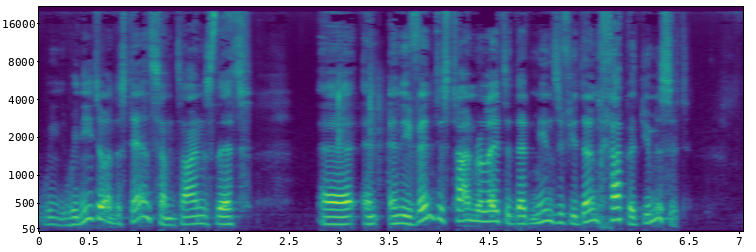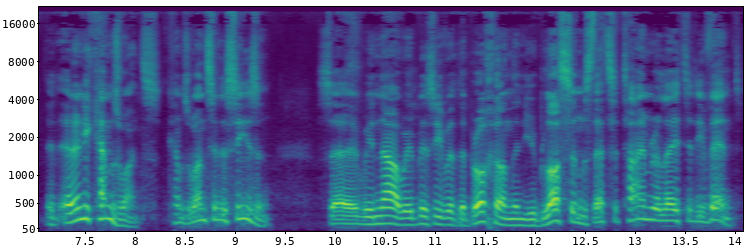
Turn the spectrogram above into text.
we, we need to understand sometimes that uh, an, an event is time related. That means if you don't chap it, you miss. It, it only comes once. It comes once in a season. So we now we're busy with the brocha on the new blossoms. That's a time related event.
